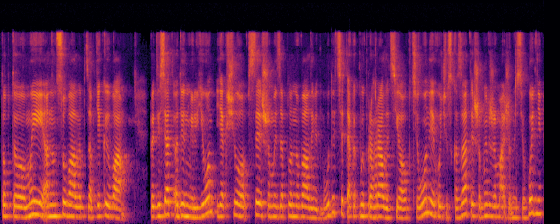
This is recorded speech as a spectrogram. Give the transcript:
Тобто ми анонсували завдяки вам 51 мільйон. Якщо все, що ми запланували, відбудеться, так як ми програли ці аукціони, я хочу сказати, що ми вже майже на сьогодні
